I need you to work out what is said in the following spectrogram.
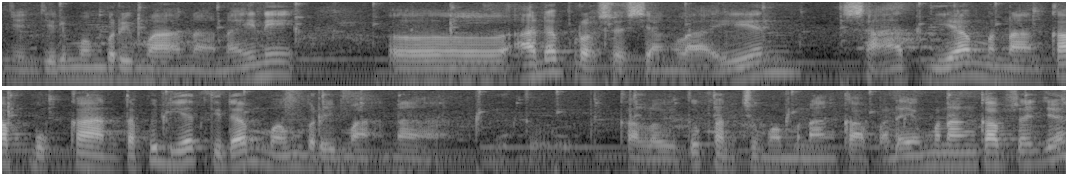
Ya, jadi memberi makna. Nah ini uh, ada proses yang lain saat dia menangkap bukan tapi dia tidak memberi makna gitu. Kalau itu kan cuma menangkap. Ada yang menangkap saja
